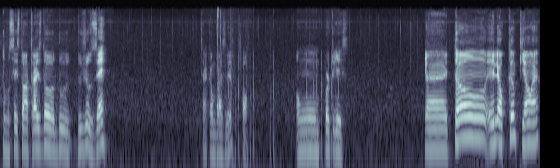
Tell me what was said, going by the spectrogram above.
Então vocês estão atrás do, do, do José. Será que é um brasileiro? Ó. Um português. É, então, ele é o campeão, é?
